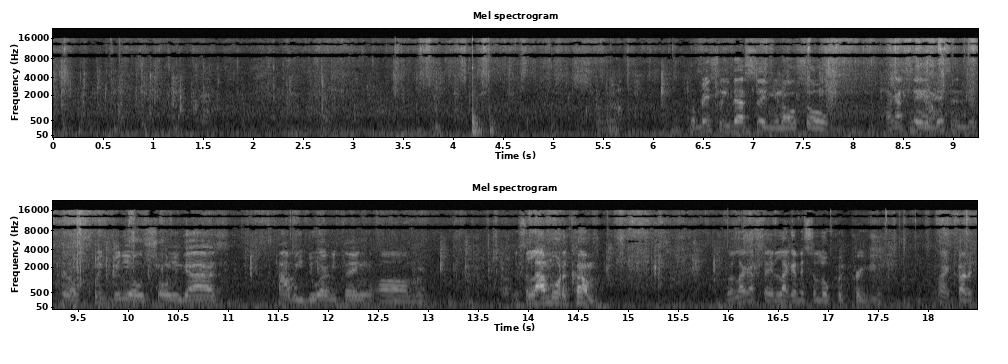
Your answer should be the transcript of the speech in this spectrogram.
So basically that's it, you know. So like I said, this is just a quick video showing you guys how we do everything. Um there's a lot more to come. But like I said, like this is a little quick preview. All right, cut it.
